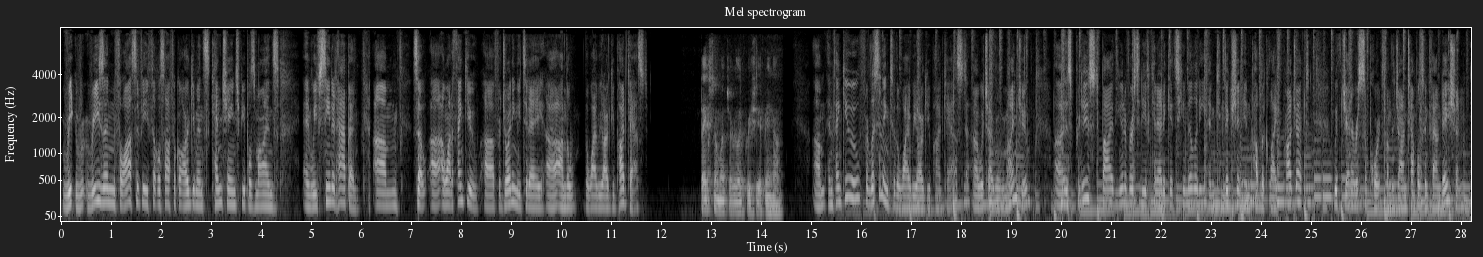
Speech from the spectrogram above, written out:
re- reason, philosophy, philosophical arguments can change people's minds, and we've seen it happen. Um, so uh, I want to thank you uh, for joining me today on the the Why We Argue podcast. Thanks so much. I really appreciate being on. Um, and thank you for listening to the Why We Argue podcast, uh, which I will remind you uh, is produced by the University of Connecticut's Humility and Conviction in Public Life project with generous support from the John Templeton Foundation.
